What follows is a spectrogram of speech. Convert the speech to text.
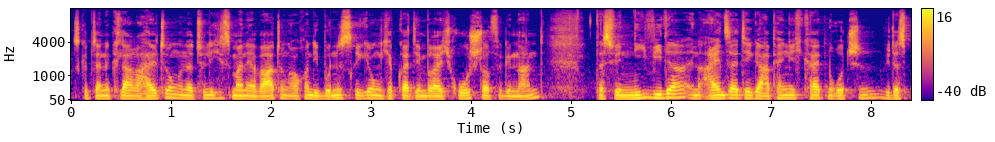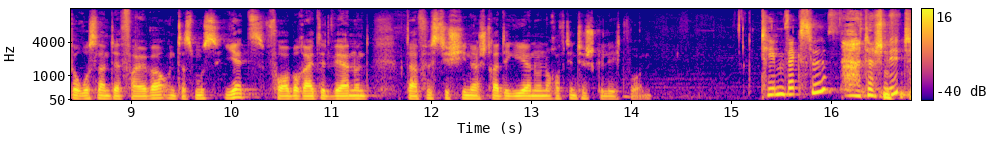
Es gibt eine klare Haltung und natürlich ist meine Erwartung auch an die Bundesregierung, ich habe gerade den Bereich Rohstoffe genannt, dass wir nie wieder in einseitige Abhängigkeiten rutschen, wie das bei Russland der Fall war. Und das muss jetzt vorbereitet werden und dafür ist die China-Strategie ja nur noch auf den Tisch gelegt worden. Themenwechsel, harter Schnitt.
